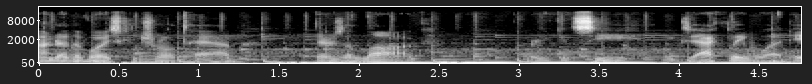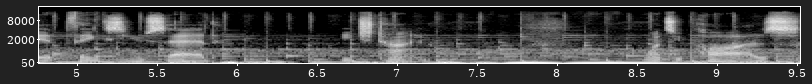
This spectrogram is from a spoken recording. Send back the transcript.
under the voice control tab, there's a log where you can see exactly what it thinks you said each time. Once you pause,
